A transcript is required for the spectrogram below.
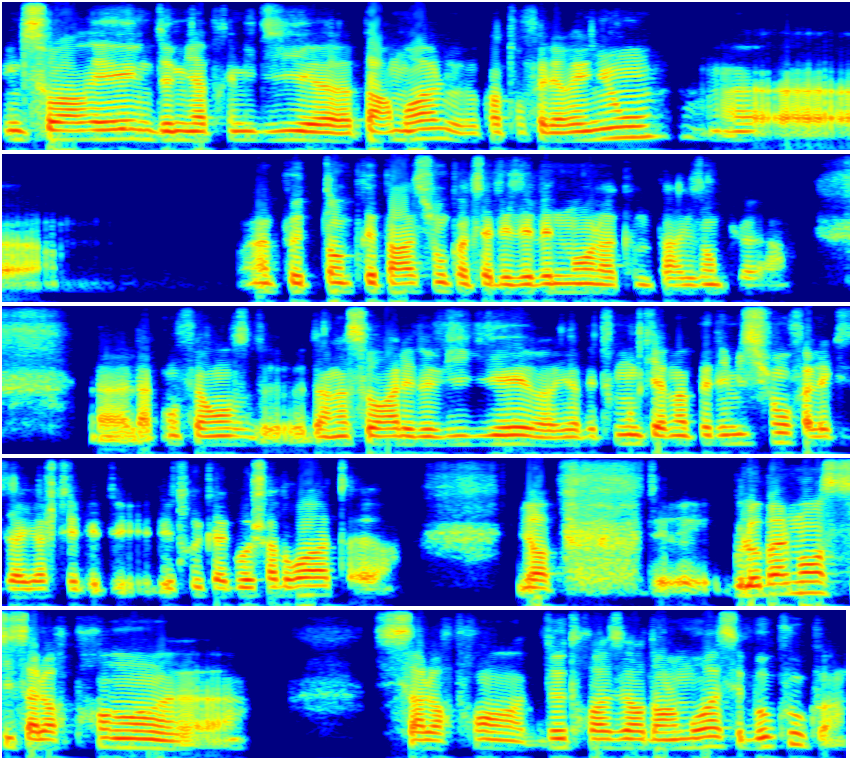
une soirée, une demi-après-midi euh, par mois quand on fait les réunions. un peu de temps de préparation quand il y a des événements, là, comme par exemple la conférence d'Alain Soral et de Viguier, euh, il y avait tout le monde qui avait un peu d'émission, il fallait qu'ils aillent acheter des, trucs à gauche, à droite. Euh. globalement, si ça leur prend, si ça leur prend deux trois heures dans le mois, c'est beaucoup, quoi.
